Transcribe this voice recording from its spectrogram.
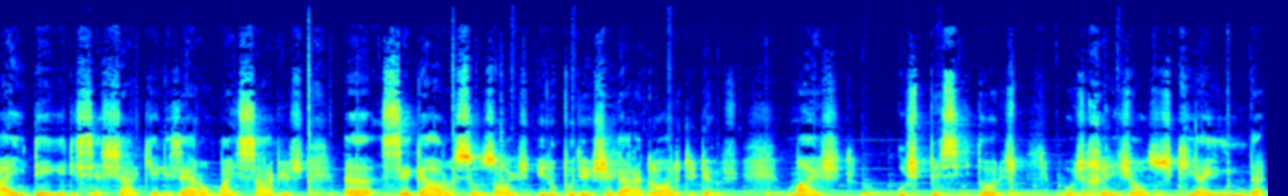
a ideia de se achar que eles eram mais sábios, uh, cegaram seus olhos e não podiam chegar à glória de Deus. Mas os perseguidores, os religiosos que ainda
